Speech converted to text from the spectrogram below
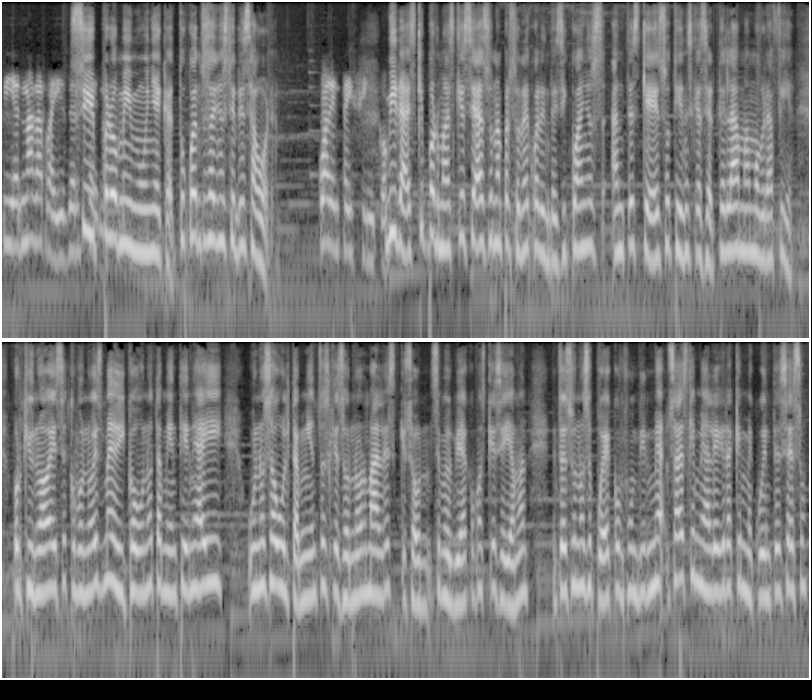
bien a la raíz del Sí, pero mi muñeca, ¿tú cuántos años tienes ahora? 45. Mira, es que por más que seas una persona de 45 años, antes que eso tienes que hacerte la mamografía, porque uno a veces, como no es médico, uno también tiene ahí unos abultamientos que son normales, que son, se me olvida cómo es que se llaman, entonces uno se puede confundir. ¿Sabes que me alegra que me cuentes eso?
